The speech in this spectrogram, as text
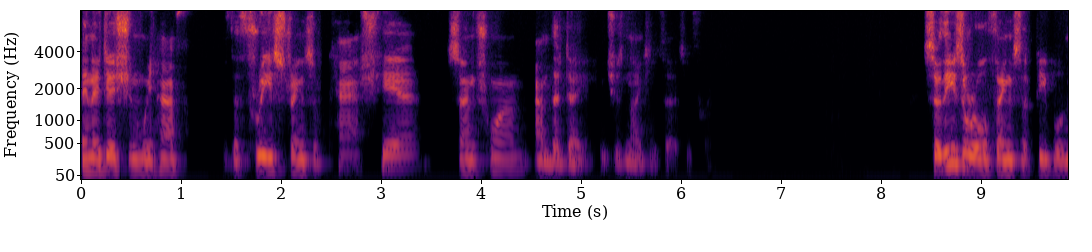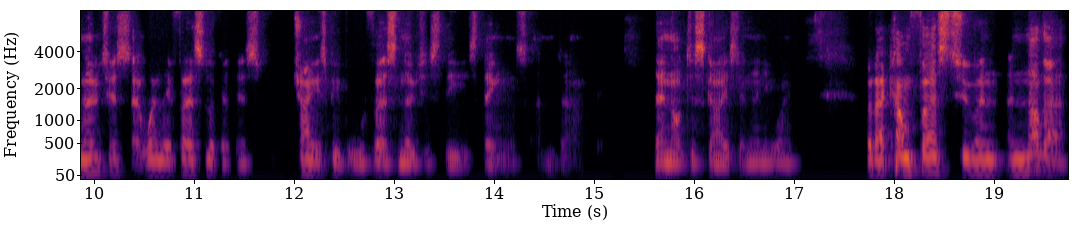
In addition, we have the three strings of cash here, San Chuan, and the date, which is 1933. So these are all things that people notice uh, when they first look at this. Chinese people will first notice these things and uh, they're not disguised in any way. But I come first to an, another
